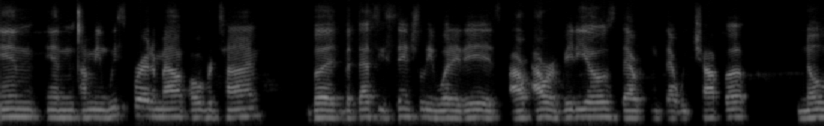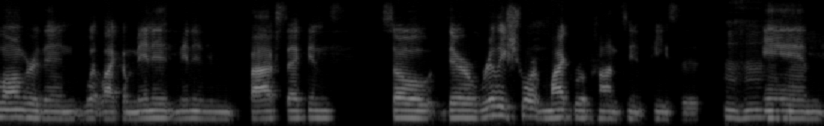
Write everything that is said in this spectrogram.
and and I mean we spread them out over time, but but that's essentially what it is. Our our videos that that we chop up no longer than what like a minute, minute and five seconds. So they're really short micro content pieces, mm-hmm. and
